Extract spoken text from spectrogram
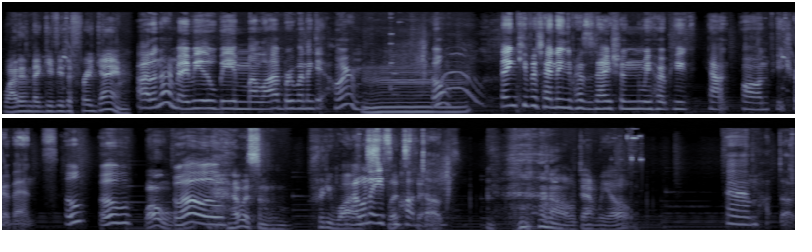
Why didn't they give you the free game? I don't know. Maybe it'll be in my library when I get home. Mm, Oh, thank you for attending the presentation. We hope you count on future events. Oh, oh, Whoa. Whoa. That was some pretty wild I want to eat some hot there. dogs. oh, don't we all? Um, hot dog.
